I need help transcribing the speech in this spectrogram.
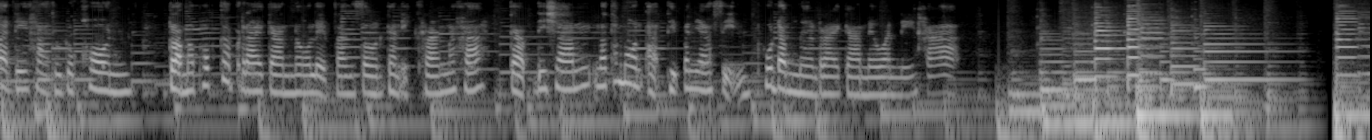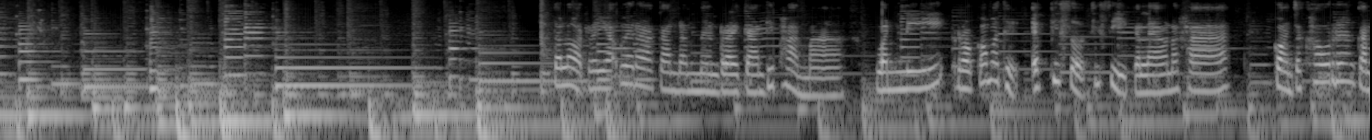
วัสดีค่ะทุกๆคน กลับมาพบกับรายการ Knowledge Fun Zone กันอีกครั้งนะคะ กับดิฉันนัทมนต์อธิปัญญาสินผู้ดำเนินรายการในวันนี้ค่ะ ตลอดระยะเวลาการดำเนินรายการที่ผ่านมา วันนี้เราก็มาถึง episode ที่ 4 กันแล้วนะคะ ก่อนจะเข้าเรื่องกัน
